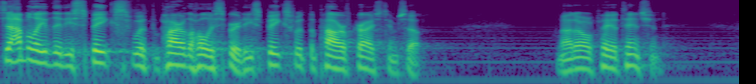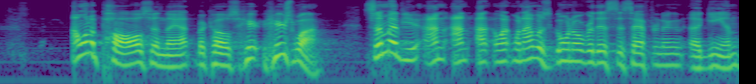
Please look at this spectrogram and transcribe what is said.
See, I believe that he speaks with the power of the Holy Spirit. He speaks with the power of Christ himself. Not all pay attention. I want to pause in that because here, here's why. Some of you, I'm, I'm, I, when I was going over this this afternoon again,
